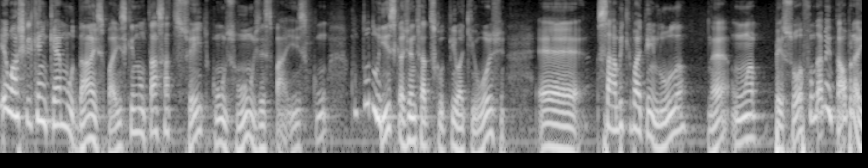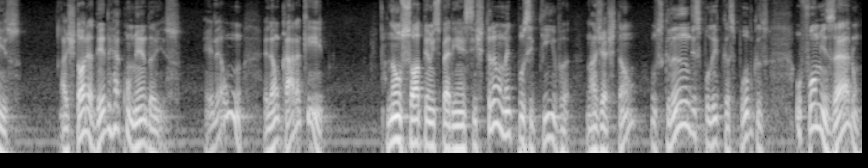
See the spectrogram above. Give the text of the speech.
eu acho que quem quer mudar esse país, quem não está satisfeito com os rumos desse país, com, com tudo isso que a gente já discutiu aqui hoje, é, sabe que vai ter em Lula né, uma pessoa fundamental para isso. A história dele recomenda isso. Ele é, um, ele é um cara que não só tem uma experiência extremamente positiva na gestão, os grandes políticas públicas, o Fome Zero,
